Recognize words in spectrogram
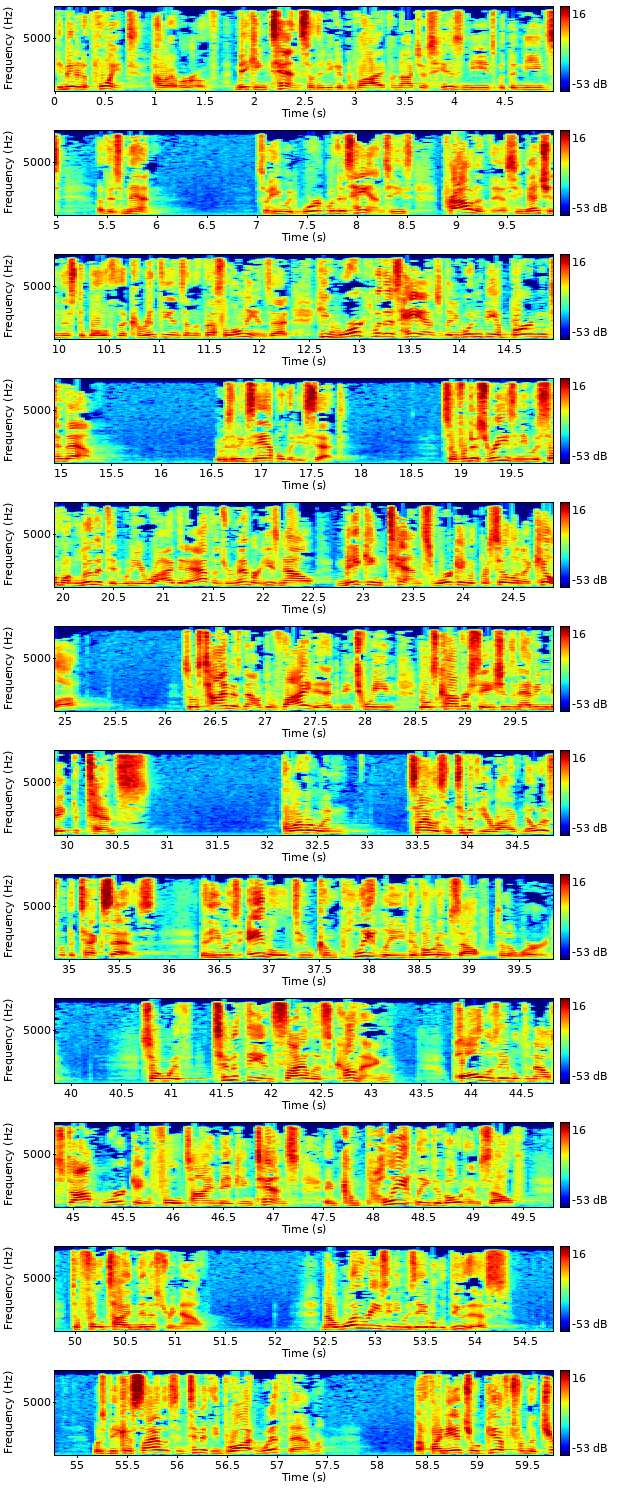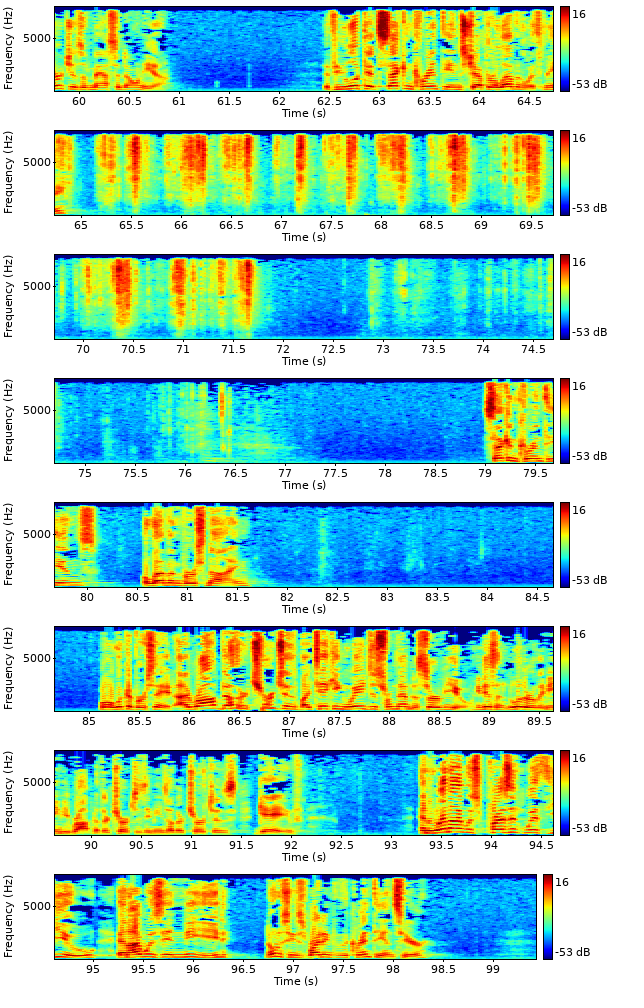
He made it a point, however, of making tents so that he could provide for not just his needs, but the needs of his men. So he would work with his hands. He's proud of this. He mentioned this to both the Corinthians and the Thessalonians that he worked with his hands so that he wouldn't be a burden to them. It was an example that he set. So for this reason, he was somewhat limited when he arrived at Athens. Remember, he's now making tents, working with Priscilla and Aquila. So his time is now divided between those conversations and having to make the tents. However, when Silas and Timothy arrived, notice what the text says that he was able to completely devote himself to the Word. So with Timothy and Silas coming, Paul was able to now stop working full time making tents and completely devote himself to full time ministry now. Now, one reason he was able to do this was because Silas and Timothy brought with them a financial gift from the churches of Macedonia. If you look at 2 Corinthians chapter 11 with me, Second Corinthians 11 verse 9. Well, look at verse 8. I robbed other churches by taking wages from them to serve you. He doesn't literally mean he robbed other churches. He means other churches gave. And when I was present with you and I was in need, notice he's writing to the Corinthians here.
